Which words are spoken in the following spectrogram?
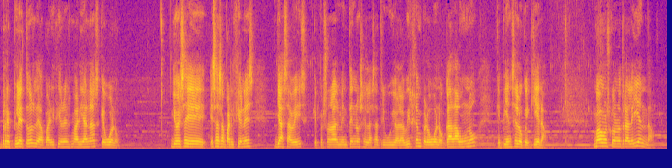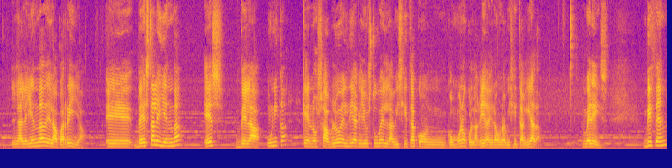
repletos de apariciones marianas que bueno, yo esas apariciones ya sabéis que personalmente no se las atribuyo a la Virgen, pero bueno, cada uno que piense lo que quiera. Vamos con otra leyenda, la leyenda de la parrilla. Eh, de esta leyenda es de la única que nos habló el día que yo estuve en la visita con, con, bueno, con la guía, era una visita guiada. Veréis, dicen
